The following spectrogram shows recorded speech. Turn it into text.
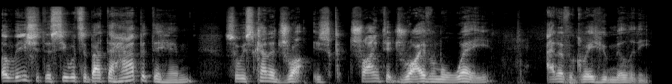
Elisha to see what's about to happen to him, so he's kind of dro- he's trying to drive him away out of a great humility.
